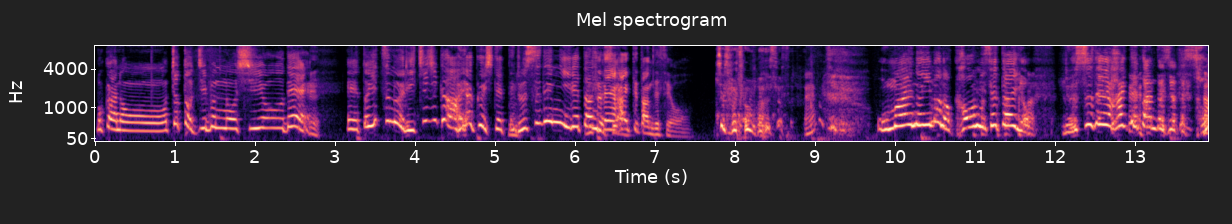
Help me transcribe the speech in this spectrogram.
僕あのーちょっと自分の仕様でえっ、といつもより1時間早くしてって留守電に入れたんですよ。守電入ってたんですよちょっと待ってお前お前の今の顔見せたいよ。留守電入ってたんですよってそん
